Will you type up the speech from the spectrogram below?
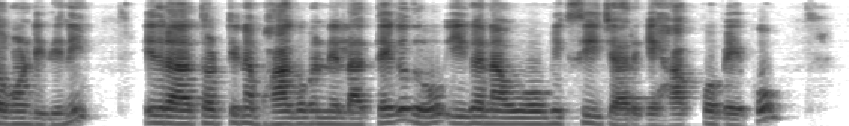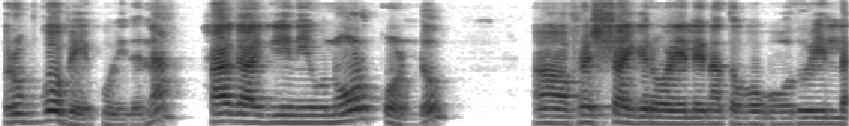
ತಗೊಂಡಿದ್ದೀನಿ. ಇದರ ತೊಟ್ಟಿನ ಭಾಗವನ್ನೆಲ್ಲ ತೆಗೆದು ಈಗ ನಾವು ಮಿಕ್ಸಿ ಜಾರ್ಗೆ ಹಾಕೋಬೇಕು ರುಬ್ಕೋಬೇಕು ಇದನ್ನ. ಹಾಗಾಗಿ ನೀವು ನೋಡ್ಕೊಂಡು ಫ್ರೆಶ್ ಆಗಿರೋ ಎಲೆನ ತಗೋಬಹುದು ಇಲ್ಲ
